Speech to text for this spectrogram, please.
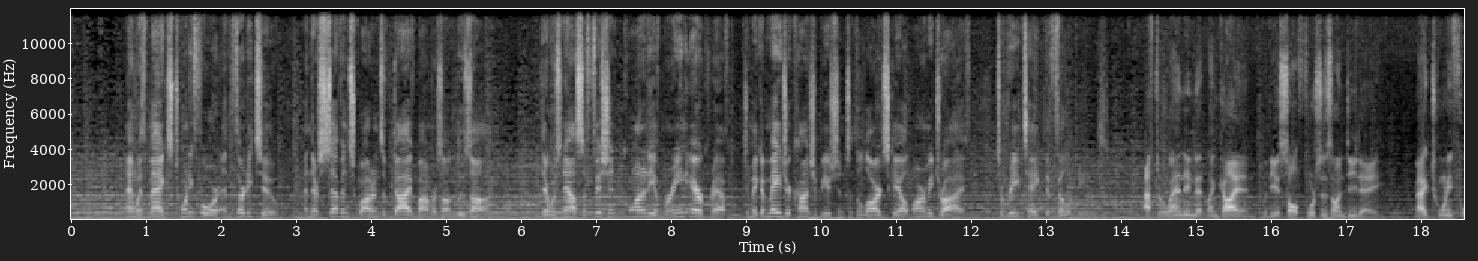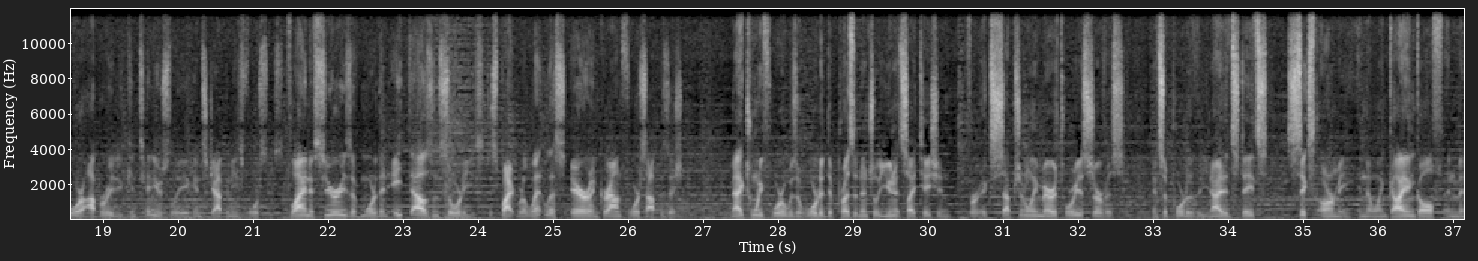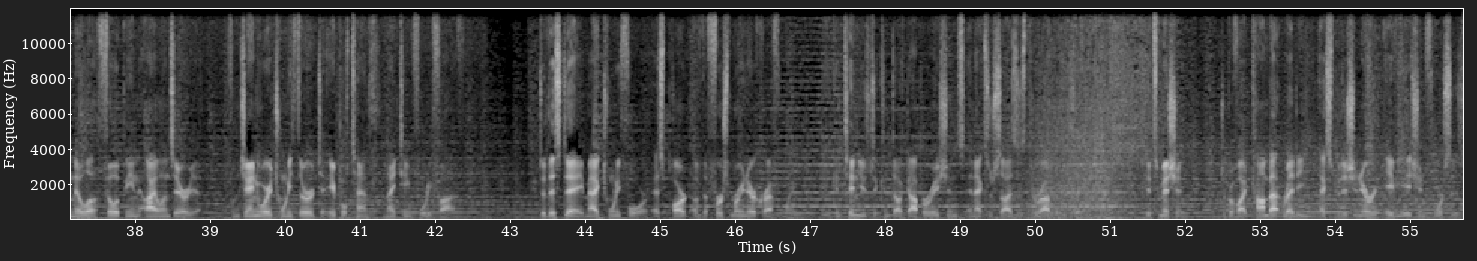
and with MAGs 24 and 32 and their seven squadrons of dive bombers on Luzon. There was now sufficient quantity of Marine aircraft to make a major contribution to the large-scale Army drive to retake the Philippines. After landing at Lingayen with the assault forces on D-Day, MAG-24 operated continuously against Japanese forces, flying a series of more than 8,000 sorties despite relentless air and ground force opposition. MAG-24 was awarded the Presidential Unit Citation for exceptionally meritorious service in support of the United States 6th Army in the Lingayen Gulf and Manila, Philippine Islands area from January 23 to April 10, 1945. To this day, MAG-24, as part of the 1st Marine Aircraft Wing, continues to conduct operations and exercises throughout the Pacific. Its mission, to provide combat-ready expeditionary aviation forces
